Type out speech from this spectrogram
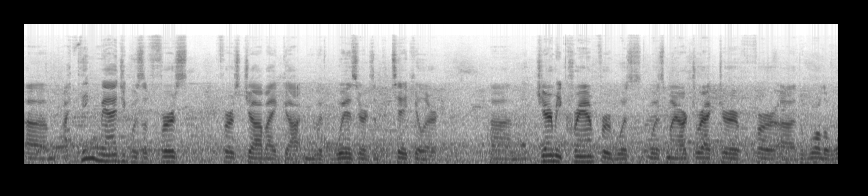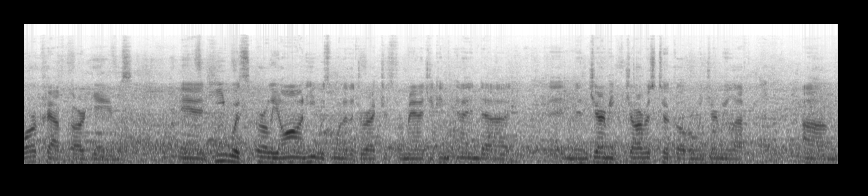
Um, I think Magic was the first first job I'd gotten with Wizards in particular. Um, Jeremy Cranford was was my art director for uh, the World of Warcraft card games, and he was early on. He was one of the directors for Magic, and and, uh, and then Jeremy Jarvis took over when Jeremy left. Um,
